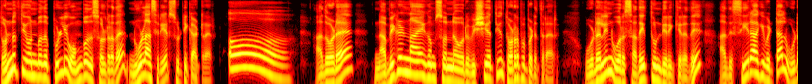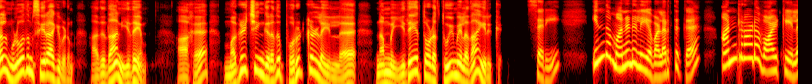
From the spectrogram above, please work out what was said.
தொண்ணூத்தி ஒன்பது புள்ளி ஒன்பது சொல்றத நூலாசிரியர் சுட்டிக்காட்டுறார். ஓ! அதோட நபிகள் நாயகம் சொன்ன ஒரு விஷயத்தையும் தொடர்புபடுத்துறார். உடலின் ஒரு சதைத்துண்டு இருக்கிறது அது சீராகிவிட்டால் உடல் முழுவதும் சீராகிவிடும். அதுதான் இதயம். ஆக மகிழ்ச்சிங்கிறது பொருட்கள்ல இல்ல நம்ம இதயத்தோட தூய்மையில தான் இருக்கு. சரி இந்த மனநிலைய வளர்த்துக்க அன்றாட வாழ்க்கையில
